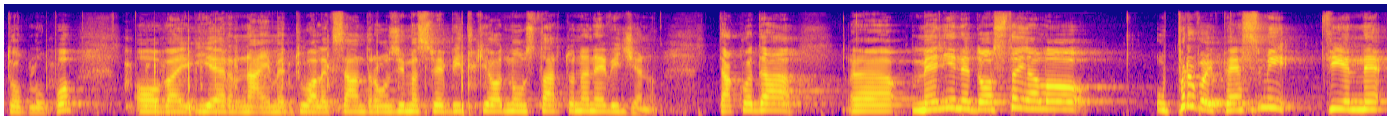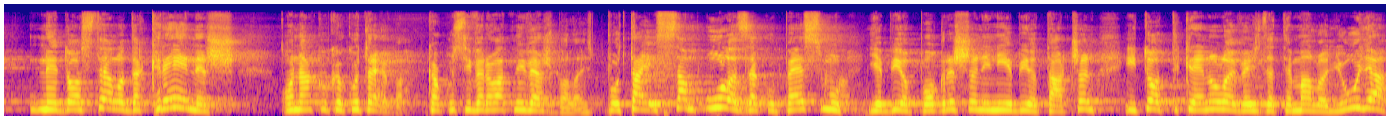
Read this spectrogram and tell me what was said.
to glupo, ovaj, jer naime tu Aleksandra uzima sve bitke odmah u startu na neviđeno. Tako da, e, meni je nedostajalo u prvoj pesmi ti je ne, nedostajalo da kreneš onako kako treba, kako si verovatno i vežbala. Taj sam ulazak u pesmu je bio pogrešan i nije bio tačan i to krenulo je već da te malo ljulja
